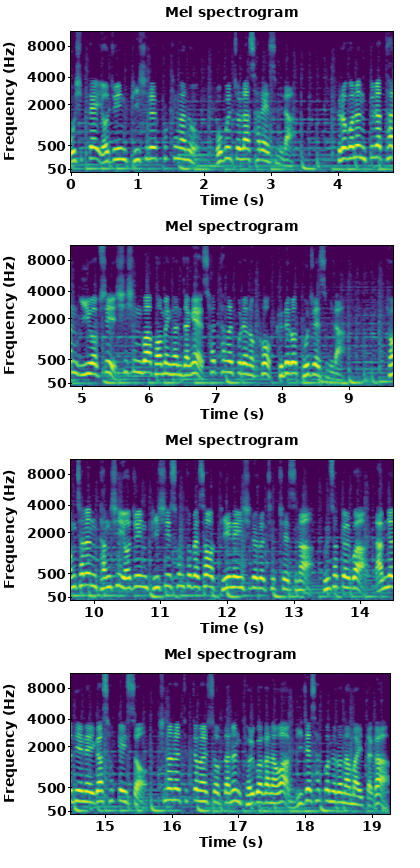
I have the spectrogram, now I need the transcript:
50대 여주인 B씨를 폭행한 후 목을 졸라 살해했습니다. 그러고는 뚜렷한 이유 없이 시신과 범행 현장에 설탕을 뿌려놓고 그대로 도주했습니다. 경찰은 당시 여주인 B씨 손톱에서 DNA 시료를 채취했으나 분석 결과 남녀 DNA가 섞여 있어 신원을 특정할 수 없다는 결과가 나와 미제 사건으로 남아 있다가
